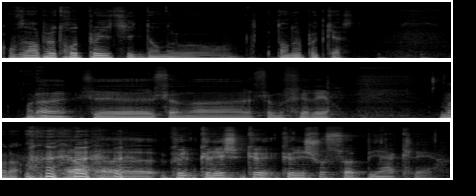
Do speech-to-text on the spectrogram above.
qu'on faisait un peu trop de politique dans nos, dans nos podcasts. Ça me fait rire. Voilà. Euh, que, que, les, que, que, les, choses soient bien claires.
